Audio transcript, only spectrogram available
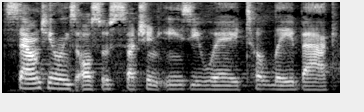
Sound healing is also such an easy way to lay back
